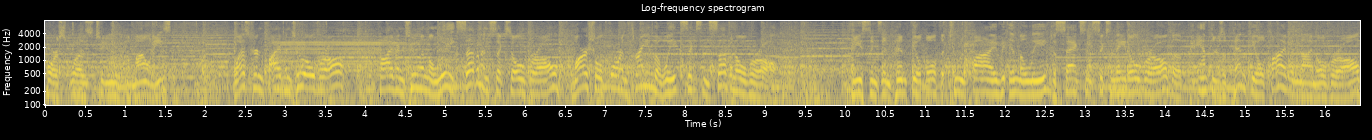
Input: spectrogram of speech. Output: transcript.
course, was to the Mounties. Western 5 and 2 overall, 5 and 2 in the league, 7 and 6 overall. Marshall 4 and 3 in the league, 6 and 7 overall. Hastings and Pennfield both at two and five in the league. The Saxons six and eight overall. The Panthers of Pennfield five and nine overall.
